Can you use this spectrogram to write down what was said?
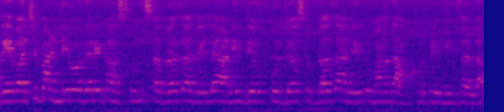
देवाची भांडी वगैरे घासून सगळं झालेलं आहे आणि देवपूजा सुद्धा झाली. तुम्हाला दाखवते मी चला.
